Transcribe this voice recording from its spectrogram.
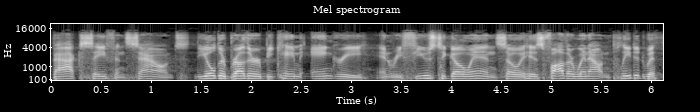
back safe and sound. The older brother became angry and refused to go in, so his father went out and pleaded with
